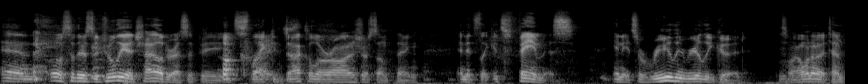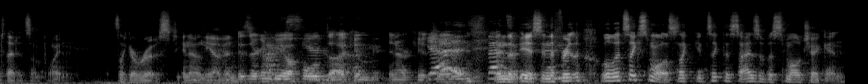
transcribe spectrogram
And oh, so there's a Julia Child recipe. Oh, It's like duck à l'orange or something, and it's like it's famous, and it's really really good. So I want to attempt that at some point. It's like a roast, you know, in the oven. Is there gonna I'm be a whole duck duck. in, in our kitchen? Yes, that's in the what yes, in the freezer. Well, it's like small. It's like it's like the size of a small chicken,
